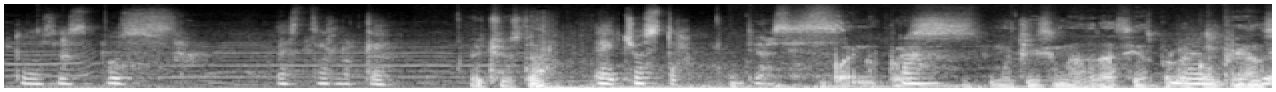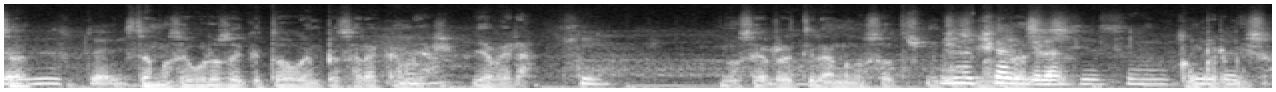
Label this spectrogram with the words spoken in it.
Entonces, pues, esto es lo que Hecho está. Hecho está. Gracias. Bueno, pues muchísimas gracias por la confianza. gracias. Estamos seguros de que todo va a empezar a cambiar. Ya verá. Sí. Nos retiramos nosotros. Muchísimas Muchas gracias. gracias, sí, muchas Con permiso.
